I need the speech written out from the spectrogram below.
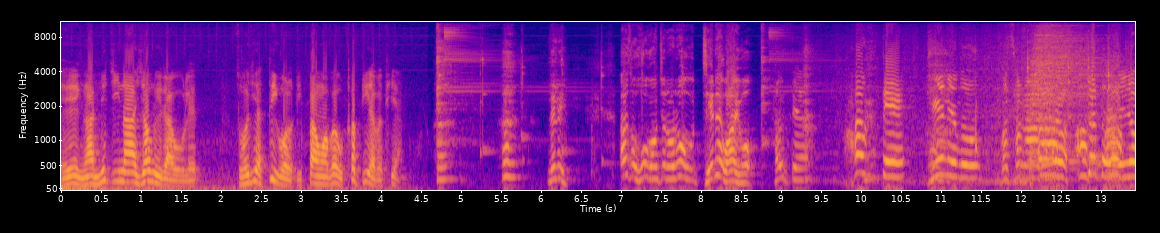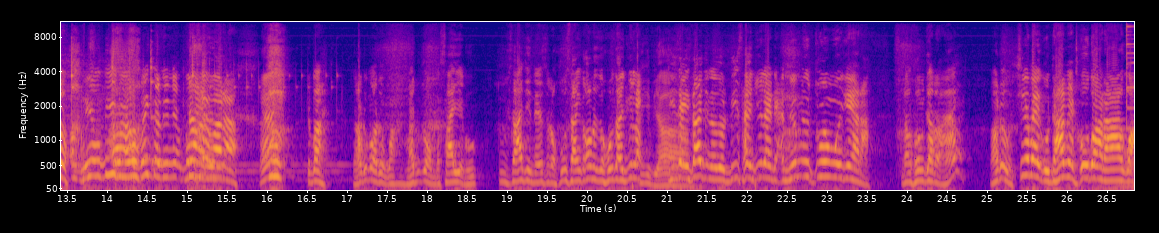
အေးငါမြစ်ကြီးနားရောက်နေတာကိုလည်းဇော်ကြီးကတိသွားတော့ဒီပန်ဝါဘက်ကိုထွက်ပြေးရပဲဖြစ်ရမယ် လေးလေးအဲ့ဆိုဟိုကောင်ကျွန်တော်တို့ဂျင်းနေသွားပြီပေါ့ဟုတ်တယ်ဟုတ်တယ်ရင်းနေကိုမဆနာဘူးကြက်တော်နေရောငရုံသီးကိုဖိတ်တယ်နဲ့ကိုဆက်သွားတာဟမ်တပါငါတို့ဘာတော့ကွာငါတို့တော့မစားရဘူးသူစားကျင်တယ်ဆိုတော့ဟိုဆိုင်ကောင်းတယ်ဆိုဟိုဆိုင်ကျွေးလိုက်ဒီဆိုင်စားကျင်တယ်ဆိုဒီဆိုင်ကျွေးလိုက်တယ်အမျိုးမျိုးတွင်းဝေးခဲ့ရတာနောက်ဆုံးကြတော့ဟမ်ငါတို့ရှင်းဘက်ကိုဓာတ်နဲ့ထိုးသွားတာကွာ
